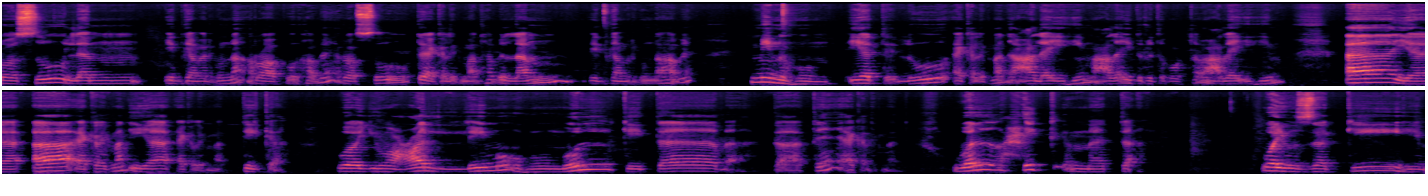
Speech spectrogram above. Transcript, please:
রসুলাম ঈদগামের গুন্না র পর হবে রসু তে একালিক মাদ হবে, লাম ঈদগামের গুন্না হবে। মিনহুম, ইয়াতলু একালিক মাদ, আলাইহিম, আলাই দ্রুত পড়তে হবে, আলাইহিম আয়া আ একালিক মাদ, ইয়া একালিক মাদ, তিকা। ওয়া ইউআল্লিমুহুমুল কিতাবা, তাতে একালিক মাদ। ওয়াল হিকমাতা, ওয়া ইউযাক্কিহিম,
